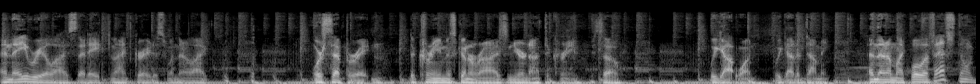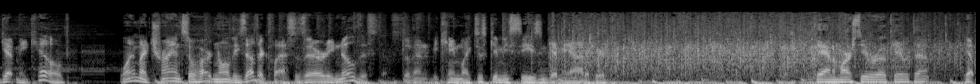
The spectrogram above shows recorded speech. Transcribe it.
And they realize that eighth, ninth grade is when they're like, we're separating. The cream is going to rise, and you're not the cream. So we got one. We got a dummy. And then I'm like, well, if F's don't get me killed, why am I trying so hard in all these other classes that I already know this stuff? So then it became like, just give me C's and get me out of here. Dan and Marcy were okay with that? Yep.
